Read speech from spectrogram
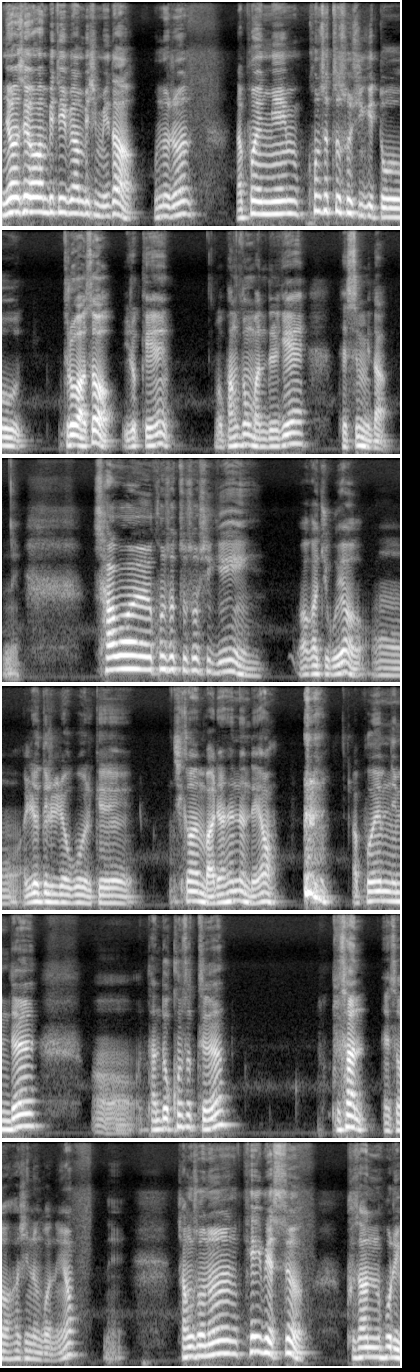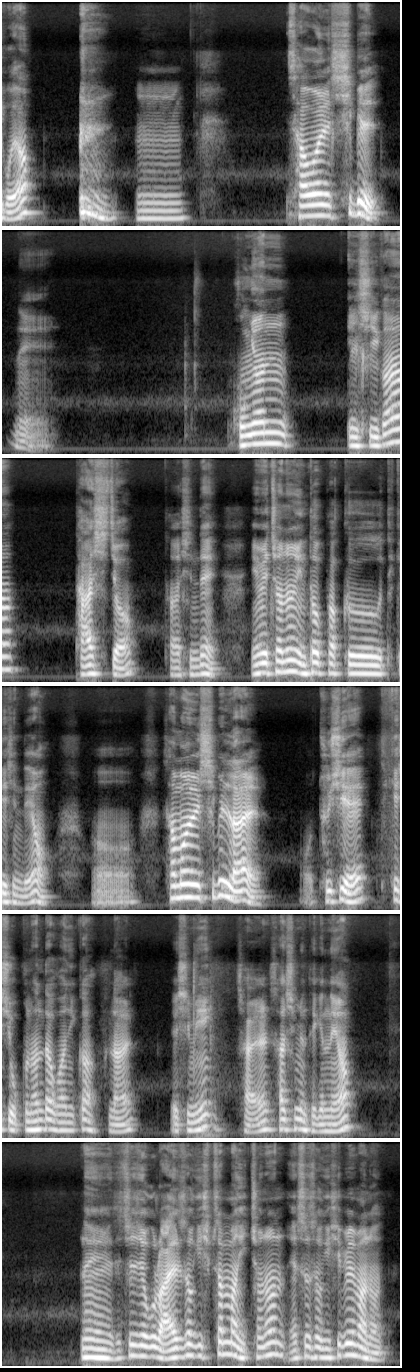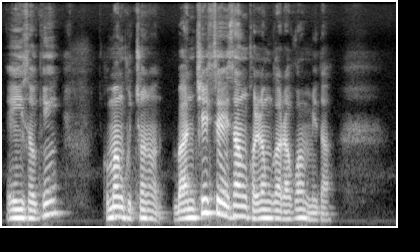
안녕하세요. 한비TV 한빛입니다. 오늘은 나포엠님 콘서트 소식이 또 들어와서 이렇게 어, 방송 만들게 됐습니다. 네. 4월 콘서트 소식이 와가지고요. 어, 알려드리려고 이렇게 시간 마련했는데요. 아포엠님들 어, 단독 콘서트 부산에서 하시는 거네요. 네. 장소는 KBS 부산 홀이고요. 음, 4월 10일 네. 공연 일시가 다시죠. 다시인데 예매처는 인터파크 티켓인데요. 어, 3월 10일 날 어, 2시에 티켓이 오픈한다고 하니까 그날 열심히 잘 사시면 되겠네요. 네, 대체적으로 R석이 13만 2천원, S석이 11만원, A석이 9만 9천원, 만 7세 이상 관람가라고 합니다.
